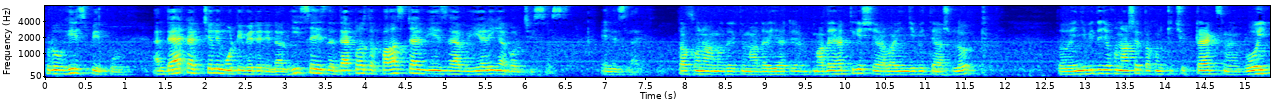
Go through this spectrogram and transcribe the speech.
through his people and that actually motivated him and he says that that was the first time he is have hearing about jesus in his life তখন আমাদেরকে মাদারিহাটে মাদারিহাট থেকে সে আবার এনজিবিতে আসলো তো এনজিবিতে যখন আসে তখন কিছু ট্র্যাক্স মানে বই আহ,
